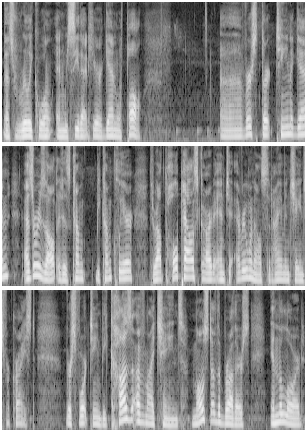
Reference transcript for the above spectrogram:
that's really cool, and we see that here again with Paul. Uh, verse 13 again. As a result, it has come become clear throughout the whole palace guard and to everyone else that I am in chains for Christ. Verse 14 Because of my chains, most of the brothers in the Lord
